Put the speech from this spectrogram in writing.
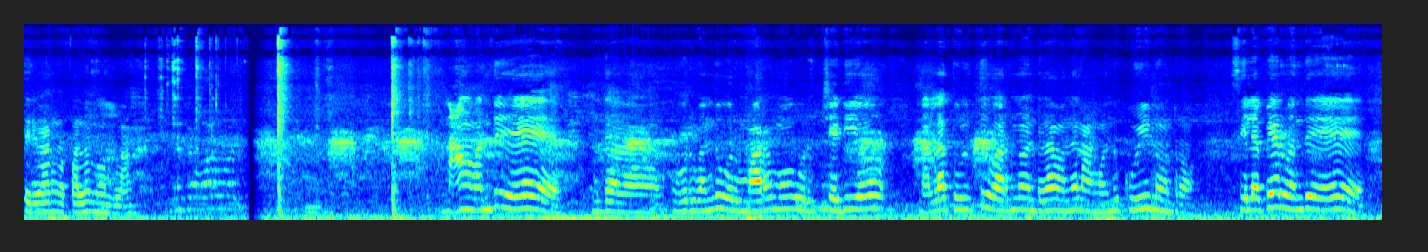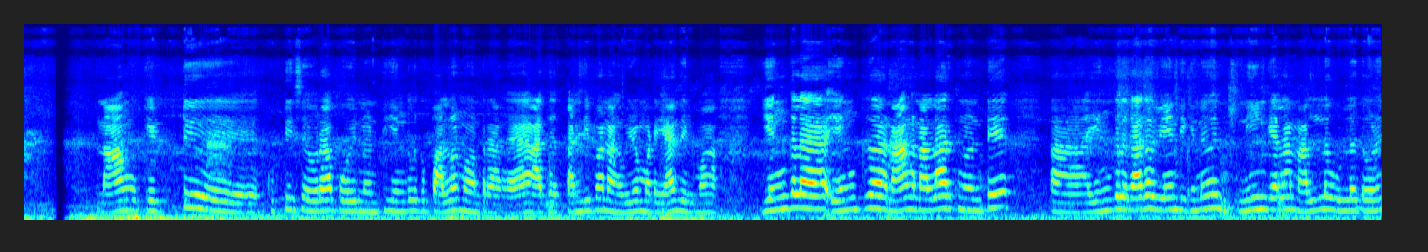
சரி வாங்க பழம் நோண்டலாம் நாங்கள் வந்து இந்த ஒரு வந்து ஒரு மரமோ ஒரு செடியோ நல்லா துளுத்து வரணுன்ட்டு தான் வந்து நாங்கள் வந்து குழி நோண்டுறோம். சில பேர் வந்து நாங்கள் கெட்டு குட்டி செவராக போயிடணுன்ட்டு எங்களுக்கு பள்ளம் நோண்டுறாங்க. அதை கண்டிப்பாக நாங்கள் விழ மாட்டோம். ஏன் தெரியுமா? எங்களை எங்கள் நாங்கள் நல்லா இருக்கணுன்ட்டு எங்களுக்காக வேண்டிக்கின்னு நீங்கள்லாம் நல்ல உள்ளத்தோடு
